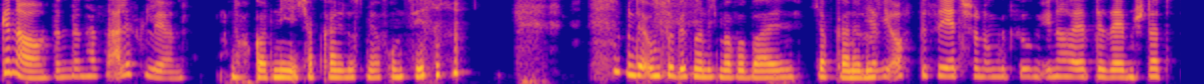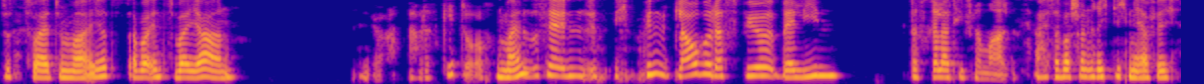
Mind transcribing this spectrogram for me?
Genau, dann, dann hast du alles gelernt. Oh Gott, nee, ich habe keine Lust mehr auf Umziehen. und der Umzug ist noch nicht mal vorbei. Ich habe keine Ja, Lust. wie oft bist du jetzt schon umgezogen innerhalb derselben Stadt? das zweite Mal jetzt, aber in zwei Jahren. Ja, aber das geht doch. Das Meinst ist ja in, ich finde, glaube, dass für Berlin das relativ normal ist. Ah, ist aber schon richtig nervig.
